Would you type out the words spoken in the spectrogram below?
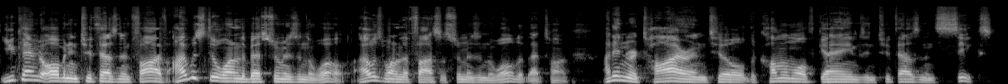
you came to Auburn in 2005. I was still one of the best swimmers in the world. I was one of the fastest swimmers in the world at that time. I didn't retire until the Commonwealth Games in 2006.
